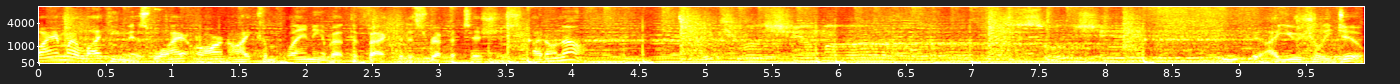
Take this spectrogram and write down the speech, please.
Why am I liking this? Why aren't I complaining about the fact that it's repetitious? I don't know. I usually do.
